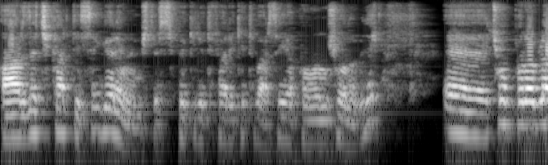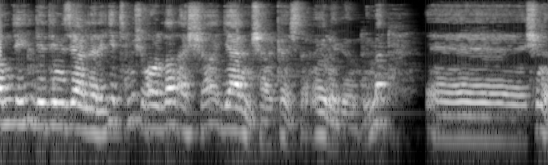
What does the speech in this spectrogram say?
arıza çıkarttıysa görememiştir. Spekülatif hareketi varsa yapamamış olabilir. Ee, çok problem değil. Dediğimiz yerlere gitmiş. Oradan aşağı gelmiş arkadaşlar. Öyle gördüm ben. Ee, şimdi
